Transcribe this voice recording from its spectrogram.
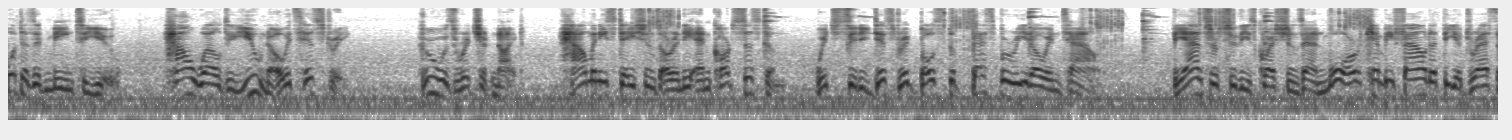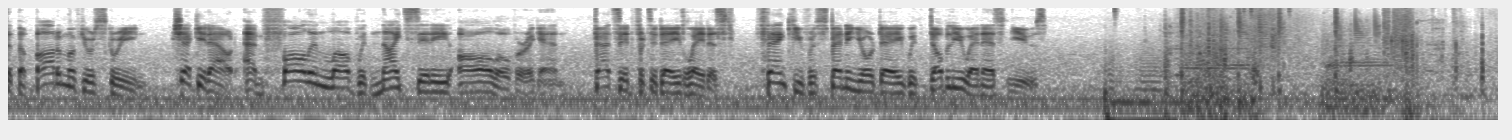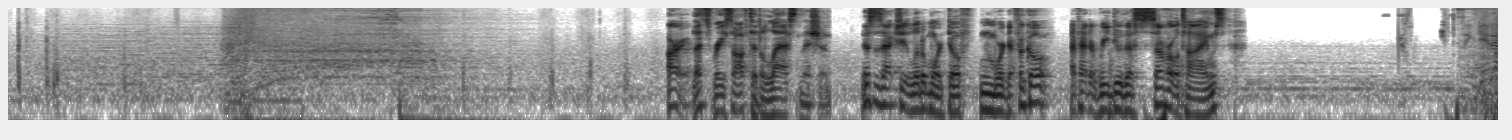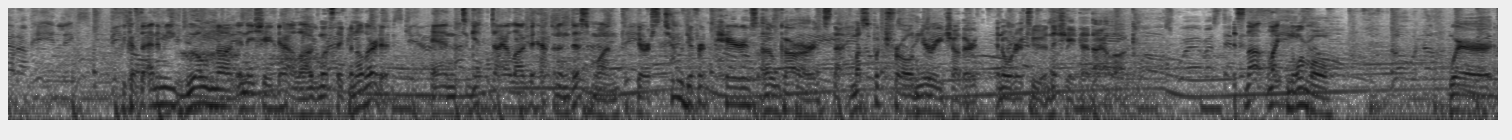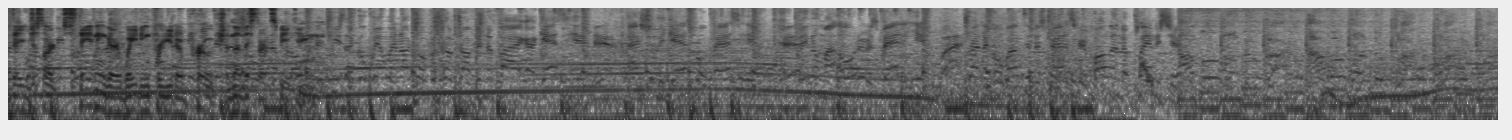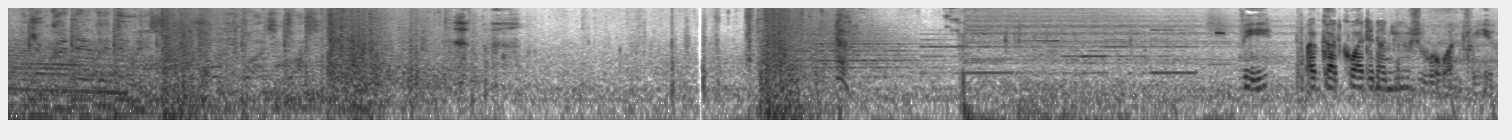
what does it mean to you? How well do you know its history? Who was Richard Night? How many stations are in the NCART system? Which city district boasts the best burrito in town? The answers to these questions and more can be found at the address at the bottom of your screen. Check it out and fall in love with Night City all over again. That's it for today's latest. Thank you for spending your day with WNS News. Alright, let's race off to the last mission. This is actually a little more more difficult. I've had to redo this several times. Because the enemy will not initiate dialogue once they've been alerted. And to get dialogue to happen in this one, there's two different pairs of guards that must patrol near each other in order to initiate that dialogue. It's not like normal, where they just are standing there waiting for you to approach and then they start speaking. V, I've got quite an unusual one for you.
